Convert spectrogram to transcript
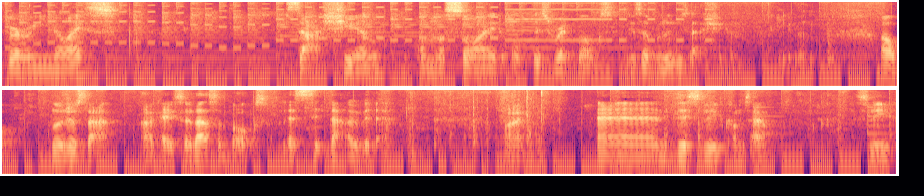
Very nice. Zacian on the side of this red box is a blue Zacian. Even. Oh, not just that. Okay, so that's a box. Let's sit that over there. Right, and this sleeve comes out. Sleeve,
